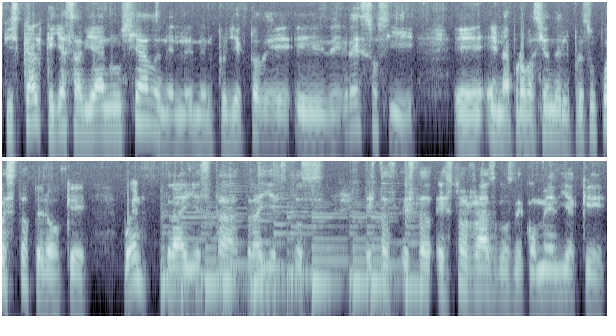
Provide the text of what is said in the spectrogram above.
fiscal que ya se había anunciado en el, en el proyecto de, eh, de egresos y eh, en la aprobación del presupuesto, pero que, bueno, trae, esta, trae estos, estas, estos, estos rasgos de comedia que,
